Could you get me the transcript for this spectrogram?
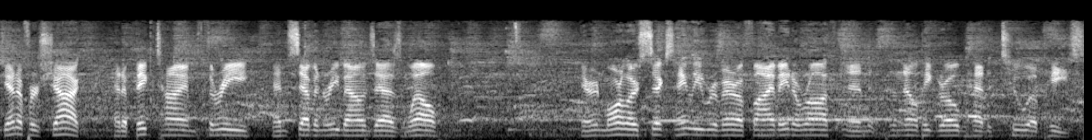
Jennifer Schock had a big time three and seven rebounds as well. Aaron Morler six, Haley Rivera five, Ada Roth and Penelope Grove had two apiece.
